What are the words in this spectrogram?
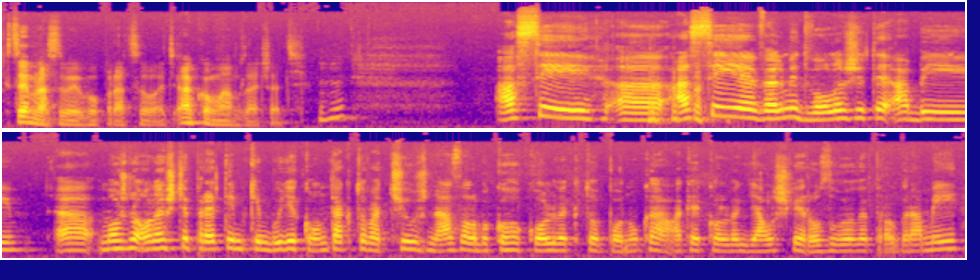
chcem na sebe popracovať. Ako mám začať? Mm-hmm. Asi, uh, asi je veľmi dôležité, aby uh, možno on ešte predtým, kým bude kontaktovať či už nás alebo kohokoľvek, kto ponúka akékoľvek ďalšie rozvojové programy,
